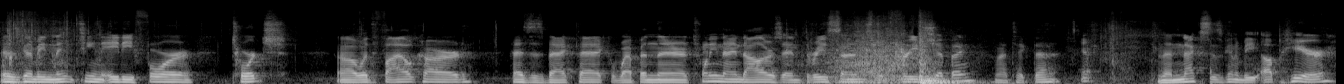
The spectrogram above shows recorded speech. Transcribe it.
This is going to be 1984 Torch uh, with file card. Has his backpack, weapon there. $29.03 with free shipping. I'm to take that. Yep. And then next is going to be up here.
